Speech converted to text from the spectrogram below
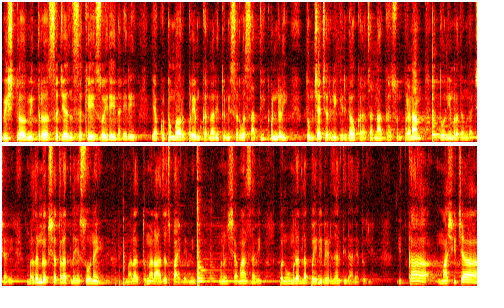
विष्ट मित्र सजन सखे सोयरे धायरे या कुटुंबावर प्रेम करणारी तुम्ही सर्व सात्विक मंडळी तुमच्या चरणी गिरगावकराचा नाक घासून प्रणाम. दोन्ही मृदंगाचारी मृदंग क्षेत्रातलं हे सोनं आहे. मला तुम्हाला आजच पाहिलंय मी. म्हणून क्षमा असावी. पण उमरदला पहिली भेट झाली ती दाद्या तुझी. इतका माशीच्या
